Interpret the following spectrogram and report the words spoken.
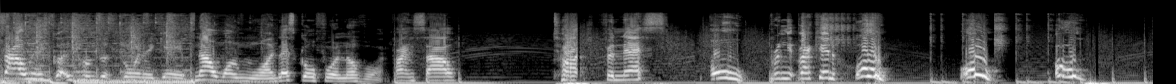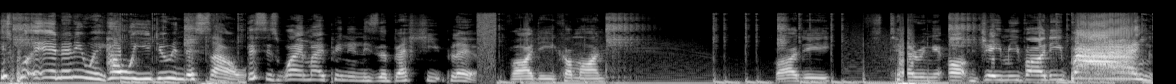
Sal has got his 100th goal in the game. Now 1-1. Let's go for another one. Find Sal. Touch. Finesse. Oh! Bring it back in. Oh! Oh! Oh! Put it in anyway. How are you doing this, Sal? This is why, in my opinion, he's the best cheap player. Vardy, come on. Vardy, tearing it up. Jamie Vardy, bang!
